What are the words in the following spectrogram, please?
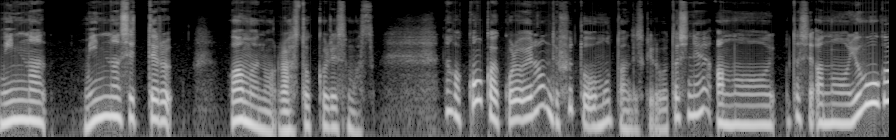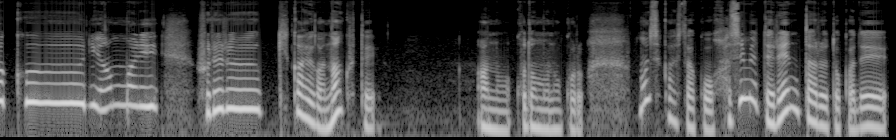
みんなみんな知ってる。ワムのラストクリスマス。なんか今回これを選んでふと思ったんですけど私ねあの私あの洋楽にあんまり触れる機会がなくてあの子供の頃。もしかしたらこう初めてレンタルとかで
